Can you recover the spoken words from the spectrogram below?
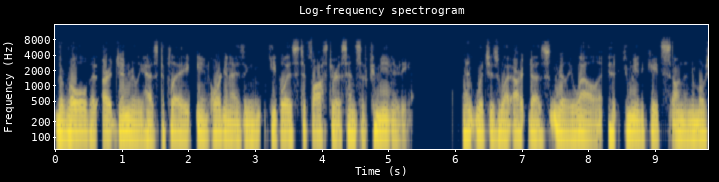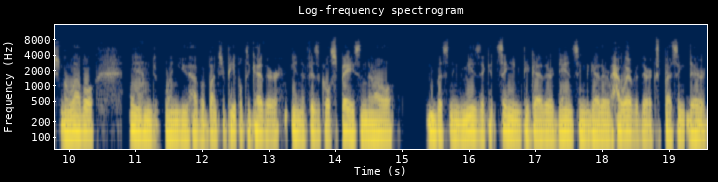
The role that art generally has to play in organizing people is to foster a sense of community, which is what art does really well. It communicates on an emotional level. And when you have a bunch of people together in a physical space and they're all listening to music and singing together, dancing together, however they're expressing their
